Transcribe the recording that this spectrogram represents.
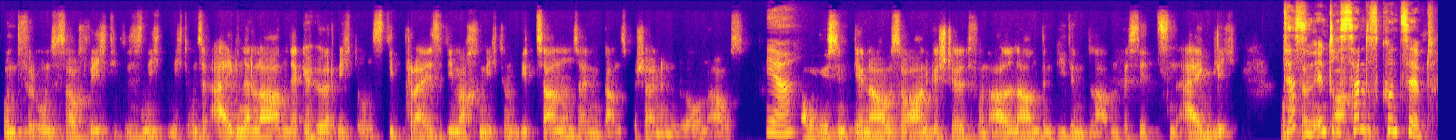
Und für uns ist auch wichtig, das ist nicht, nicht unser eigener Laden, der gehört nicht uns. Die Preise, die machen nicht und wir zahlen uns einen ganz bescheidenen Lohn aus. Ja. Aber wir sind genauso angestellt von allen anderen, die den Laden besitzen, eigentlich. Und das ist ein interessantes machen, Konzept.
